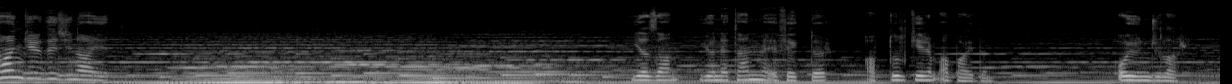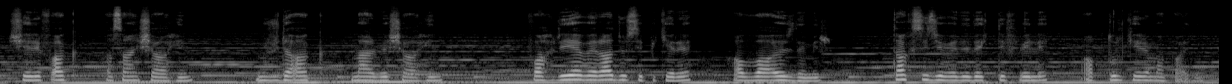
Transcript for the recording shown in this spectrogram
Cihangir'de cinayet. Yazan, yöneten ve efektör Abdülkerim Apaydın. Oyuncular Şerif Ak, Hasan Şahin, Müjde Ak, Merve Şahin, Fahriye ve radyo spikeri Havva Özdemir, taksici ve dedektif Veli Abdülkerim Apaydın.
